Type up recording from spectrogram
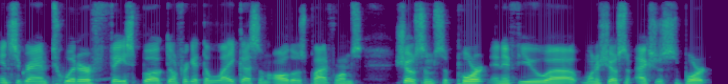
Instagram, Twitter, Facebook. Don't forget to like us on all those platforms. Show some support. And if you uh, want to show some extra support,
